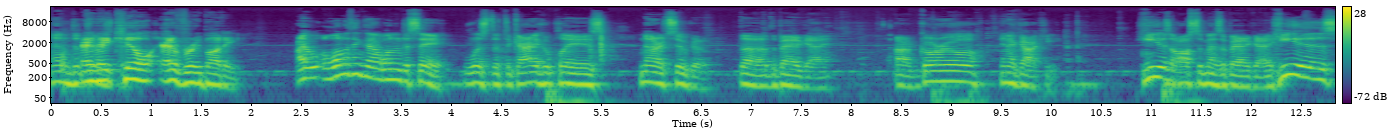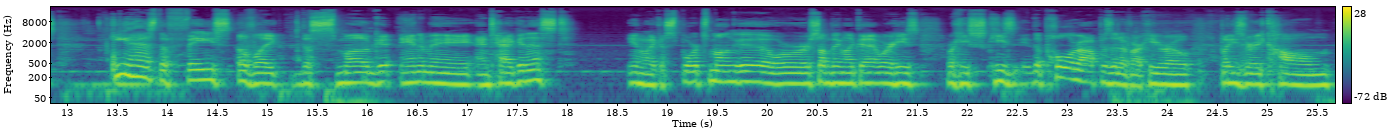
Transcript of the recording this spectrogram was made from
And, the, and they kill everybody. I one of the thing that I wanted to say was that the guy who plays Naritsugu, the the bad guy, uh, Goro Inagaki, he is awesome as a bad guy. He is he has the face of like the smug anime antagonist in like a sports manga or something like that, where he's where he's he's the polar opposite of our hero, but he's very calm,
